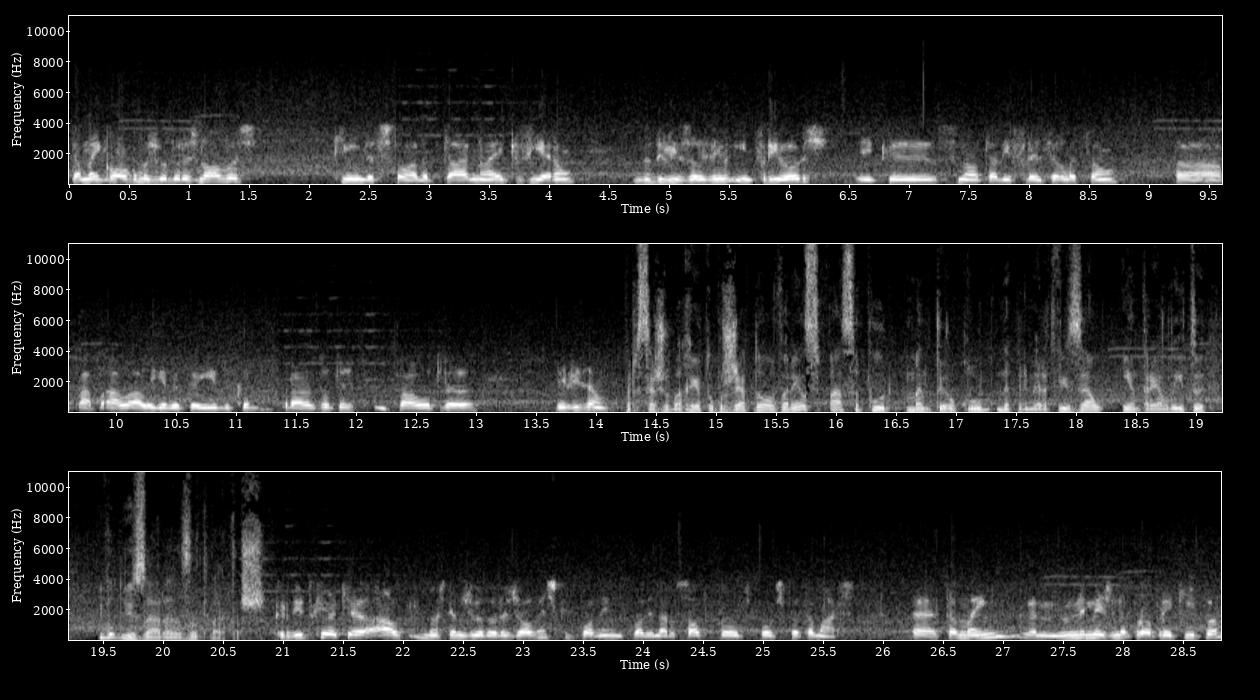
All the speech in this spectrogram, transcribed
Também com algumas jogadoras novas que ainda se estão a adaptar, não é? E que vieram de divisões inferiores e que se nota a diferença em relação à, à, à Liga BPI do que para as outras, para a outra divisão. Para Sérgio Barreto, o projeto da Ovarense passa por manter o clube na primeira divisão, entre a elite e valorizar as atletas. Acredito que, que nós temos jogadoras jovens que podem, podem dar o salto para outros, para outros patamares. Uh, também, mesmo na própria equipa,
